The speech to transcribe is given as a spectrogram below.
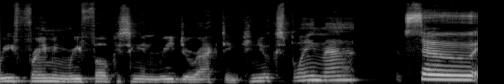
reframing refocusing and redirecting. Can you explain that? So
